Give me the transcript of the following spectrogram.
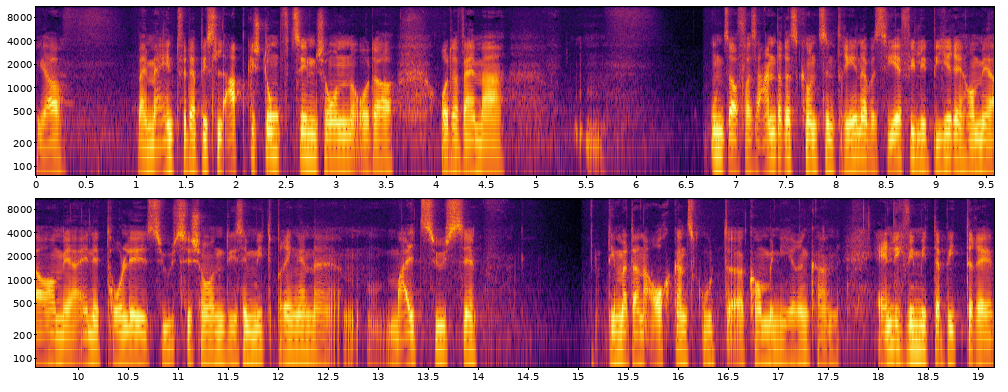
ja weil wir entweder ein bisschen abgestumpft sind schon oder, oder weil wir uns auf was anderes konzentrieren, aber sehr viele Biere haben ja, haben ja eine tolle Süße schon, die sie mitbringen, eine Malzsüße, die man dann auch ganz gut äh, kombinieren kann. Ähnlich wie mit der Bittere.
